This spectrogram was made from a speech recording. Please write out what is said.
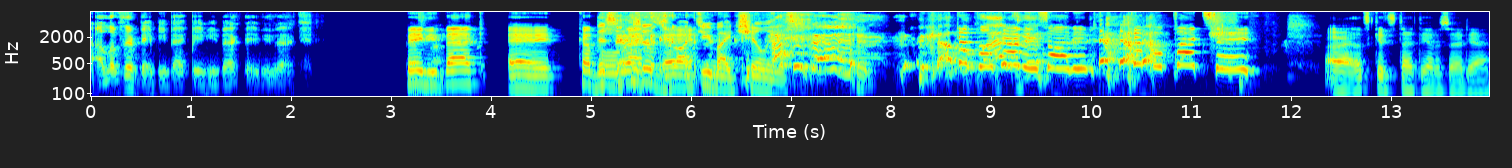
I love their baby back, baby back, baby back. Baby not- back a couple This racks, episode is brought to you by Chili's. Couple Grammys! Couple couple Grammys on it. couple blacks, eh? All right, let's get start the episode. Yeah.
